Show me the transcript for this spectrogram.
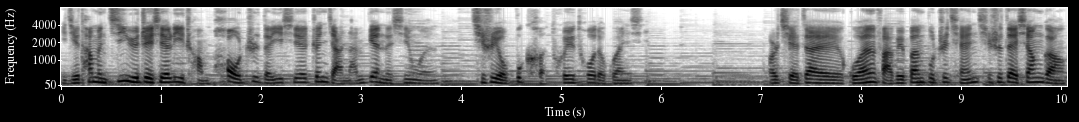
以及他们基于这些立场炮制的一些真假难辨的新闻，其实有不可推脱的关系。而且在国安法被颁布之前，其实在香港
